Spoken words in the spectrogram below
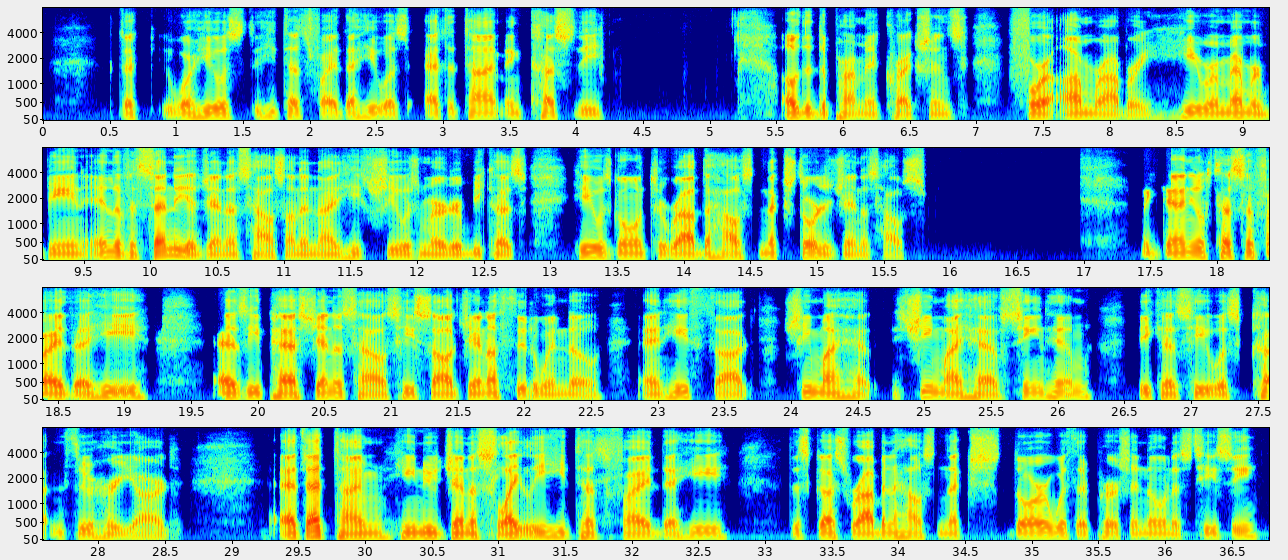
the where he was. He testified that he was at the time in custody of the Department of Corrections for armed robbery. He remembered being in the vicinity of Jenna's house on the night he, she was murdered because he was going to rob the house next door to Jenna's house. McDaniels testified that he, as he passed Jenna's house, he saw Jenna through the window and he thought she might have she might have seen him because he was cutting through her yard. At that time, he knew Jenna slightly. He testified that he discussed robbing a house next door with a person known as TC.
